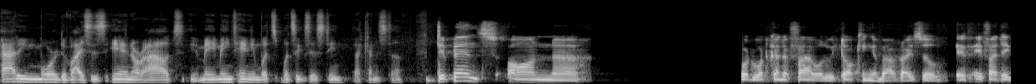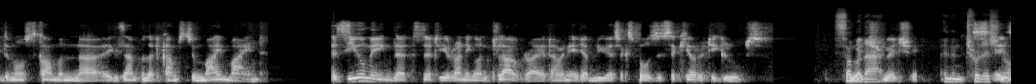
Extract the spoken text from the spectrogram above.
adding more devices in or out, maintaining what's what's existing, that kind of stuff? Depends on uh, what what kind of firewall we're talking about, right? So if, if I take the most common uh, example that comes to my mind, assuming that that you're running on cloud, right? I mean, AWS exposes security groups. Some which, of that. Which and then traditional.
